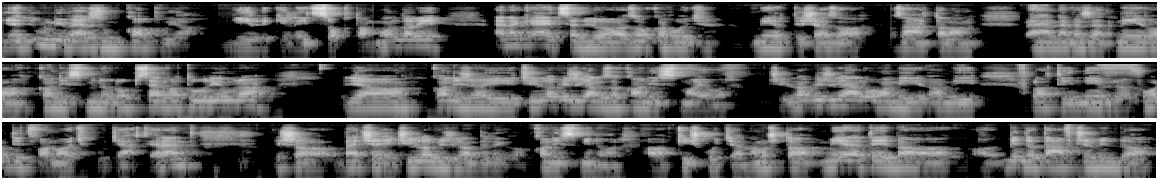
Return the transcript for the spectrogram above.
egy univerzum kapuja nyílik, én így szoktam mondani. Ennek egyszerű az oka, hogy miért is ez a, az általam elnevezett név a Canis Minor Observatóriumra. Ugye a kanizsai csillagvizsgáló az a Canis Major csillagvizsgáló, ami, ami latin névről fordítva nagy kutyát jelent, és a becsei csillagvizsgáló pedig a Canis minor, a kis kutya. Na most a méretében a, a, mind a távcső, mind a,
